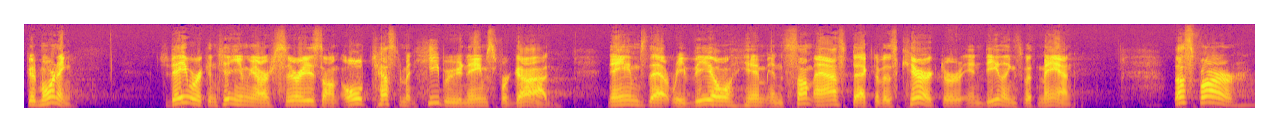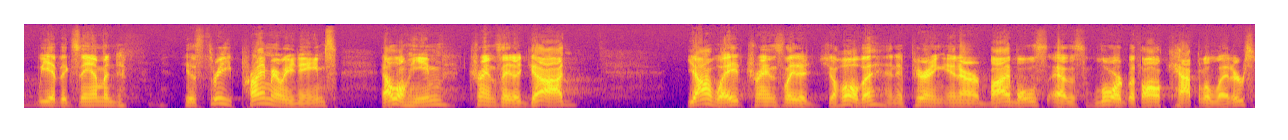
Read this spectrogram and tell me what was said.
Good morning. Today we're continuing our series on Old Testament Hebrew names for God names that reveal him in some aspect of his character in dealings with man. Thus far, we have examined his three primary names Elohim, translated God, Yahweh, translated Jehovah, and appearing in our Bibles as Lord with all capital letters,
